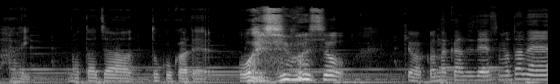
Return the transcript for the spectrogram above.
はい。またじゃあどこかでお会いしましょう。今日はこんな感じです。またね。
